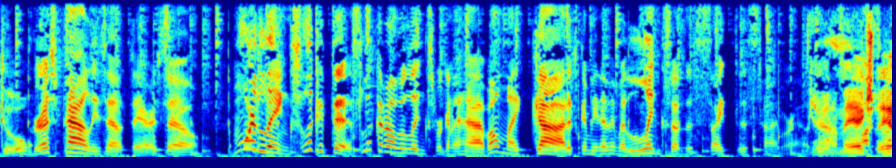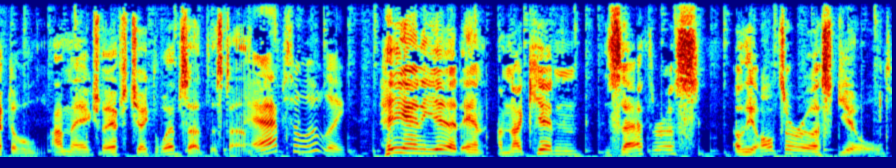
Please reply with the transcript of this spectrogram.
Cool. For us pallies out there. So more links. Look at this. Look at all the links we're gonna have. Oh my god, it's gonna be nothing but links on this site this time around. Yeah, I It's may actually awesome. have to. I may actually have to check the website this time. Absolutely. Hey, Auntie Ed, and I'm not kidding. Zathras of the Altar Us Guild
